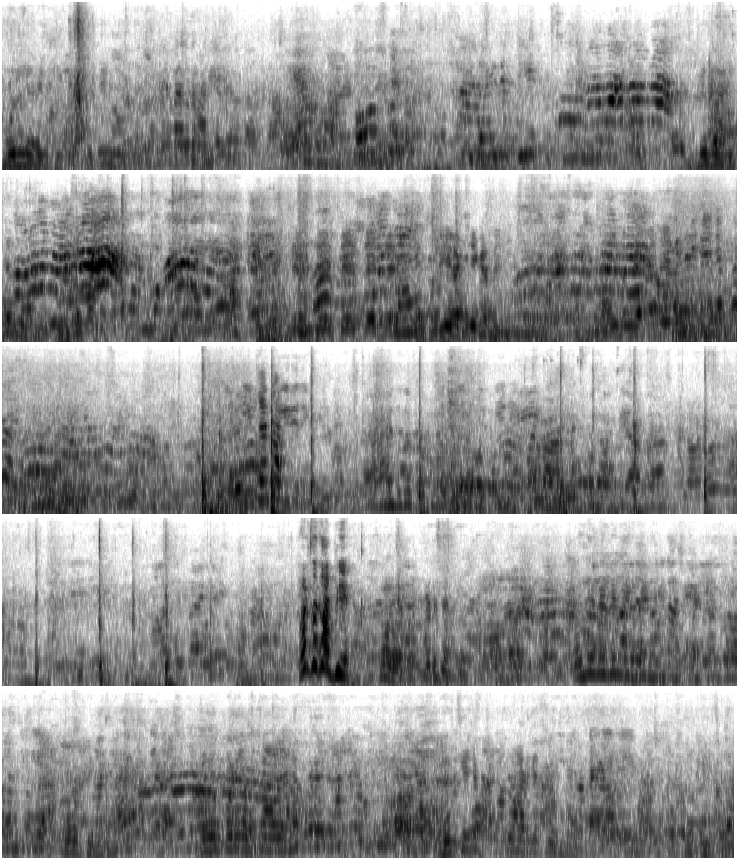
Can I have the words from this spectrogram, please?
ये गाड़ी तो हट जा काफ़ी हो हट जा ओ ले ले ले ले ओ फिर जो पड़े उसका ना पड़ेगा नीचे जो मार के काम पीछे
